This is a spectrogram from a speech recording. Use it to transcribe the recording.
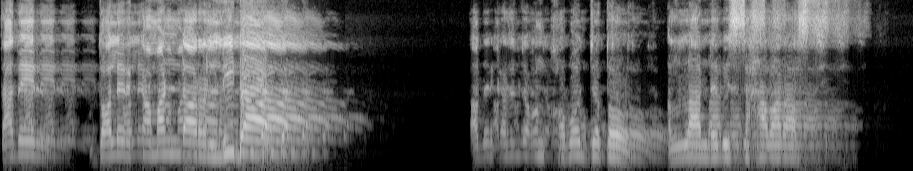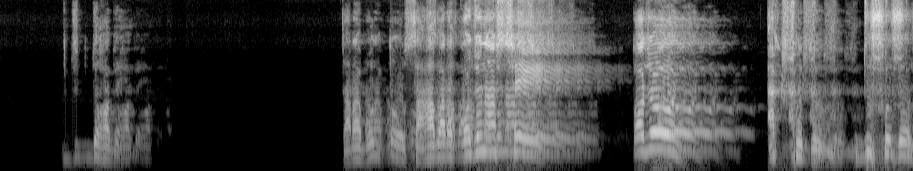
তাদের দলের কমান্ডার, লিডার, তাদের কাছে যখন খবর যেত, আল্লাহ নবী সাহাবারা আসছে। যুদ্ধ হবে। তারা বলতো, সাহাবারা কজন আসছে? কজন? একশো জন, দুশো জন,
